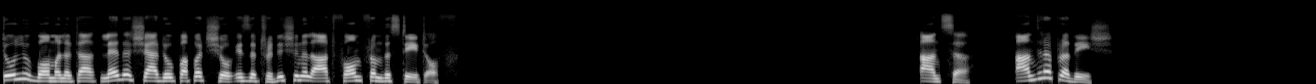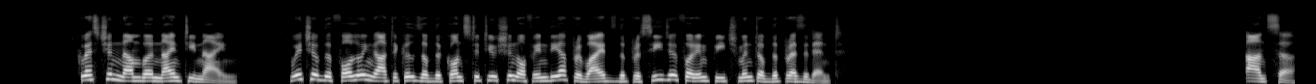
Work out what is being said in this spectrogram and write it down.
Tholu Bommalata, leather shadow puppet show is a traditional art form from the state of. Answer. Andhra Pradesh. Question number 99. Which of the following articles of the Constitution of India provides the procedure for impeachment of the President? Answer.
